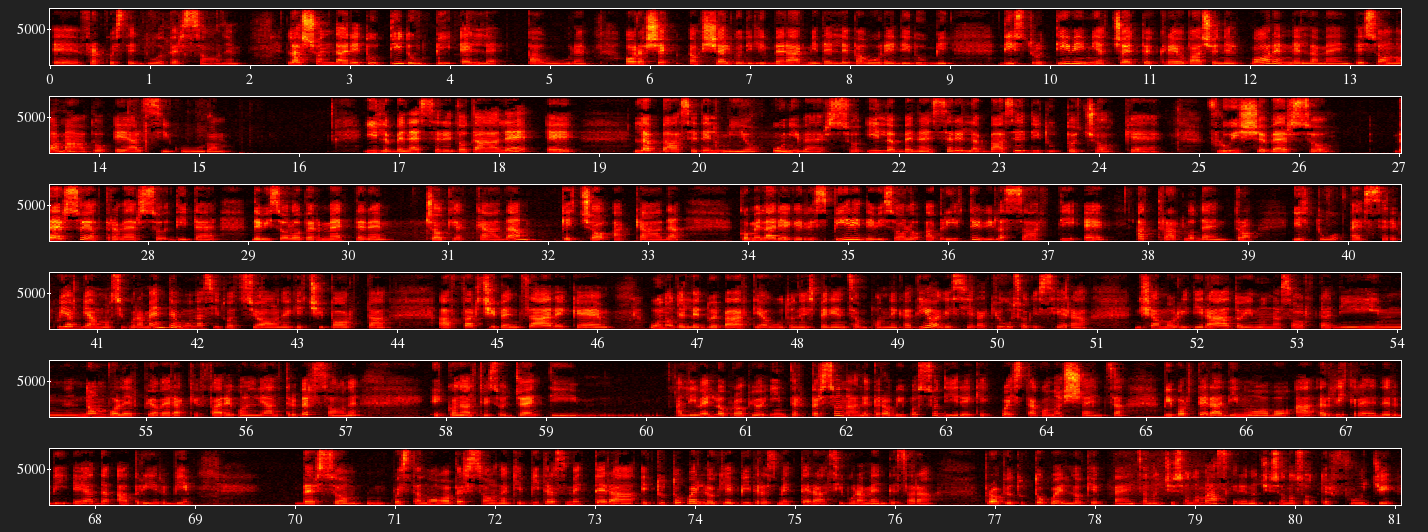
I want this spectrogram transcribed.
eh, fra queste due persone. Lascio andare tutti i dubbi e le paure. Ora scelgo di liberarmi delle paure e dei dubbi distruttivi mi accetto e creo pace nel cuore e nella mente, sono amato e al sicuro. Il benessere totale è la base del mio universo, il benessere è la base di tutto ciò che è, fluisce verso, verso e attraverso di te, devi solo permettere ciò che accada, che ciò accada, come l'aria che respiri, devi solo aprirti, rilassarti e attrarlo dentro il tuo essere. Qui abbiamo sicuramente una situazione che ci porta a farci pensare che una delle due parti ha avuto un'esperienza un po' negativa, che si era chiuso, che si era diciamo ritirato in una sorta di mm, non voler più avere a che fare con le altre persone e con altri soggetti mm, a livello proprio interpersonale, però vi posso dire che questa conoscenza vi porterà di nuovo a ricredervi e ad aprirvi verso mm, questa nuova persona che vi trasmetterà e tutto quello che vi trasmetterà sicuramente sarà proprio tutto quello che pensa. Non ci sono maschere, non ci sono sotterfugi,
